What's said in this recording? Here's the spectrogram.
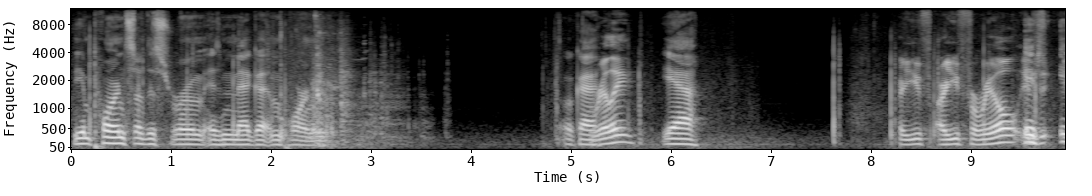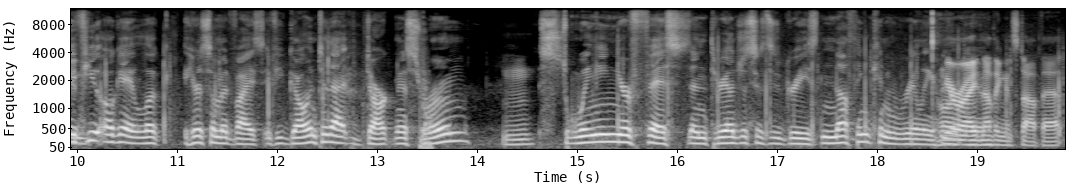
The importance of this room is mega important. Okay. Really? Yeah. Are you are you for real? If if you okay, look, here's some advice. If you go into that darkness room, Mm-hmm. swinging your fists in 360 degrees, nothing can really harm you. You're right. you. Nothing can stop that.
